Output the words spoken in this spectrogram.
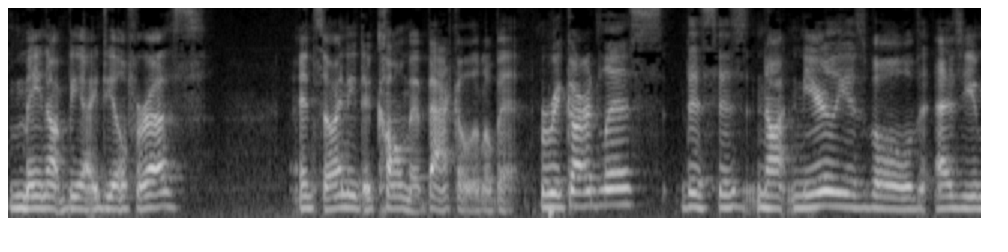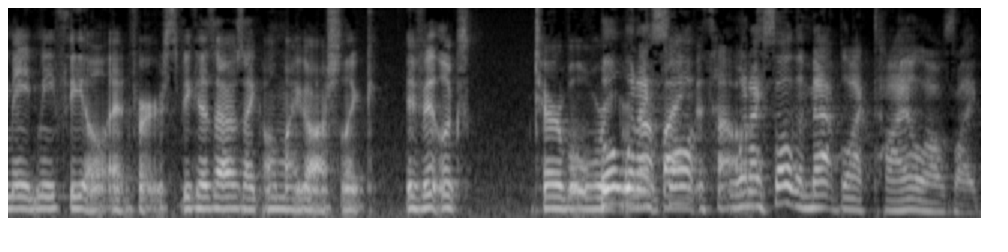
may not be ideal for us. And so I need to calm it back a little bit. Regardless, this is not nearly as bold as you made me feel at first because I was like, oh my gosh, like if it looks terrible, we're, Well, when I saw buying this house. when I saw the matte black tile, I was like,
